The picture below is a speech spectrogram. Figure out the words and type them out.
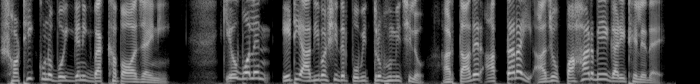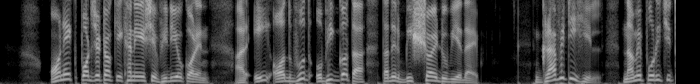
সঠিক কোনো বৈজ্ঞানিক ব্যাখ্যা পাওয়া যায়নি। কেউ বলেন এটি আদিবাসীদের পবিত্র ভূমি ছিল, আর তাদের আত্মারাই আজও পাহাড় বেয়ে গাড়ি ঠেলে দেয়। অনেক পর্যটক এখানে এসে ভিডিও করেন, আর এই অদ্ভুত অভিজ্ঞতা তাদের বিস্ময়ে ডুবিয়ে দেয়। গ্র্যাভিটি হিল নামে পরিচিত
